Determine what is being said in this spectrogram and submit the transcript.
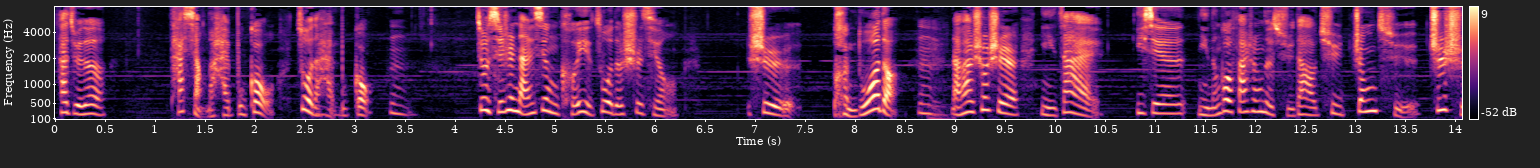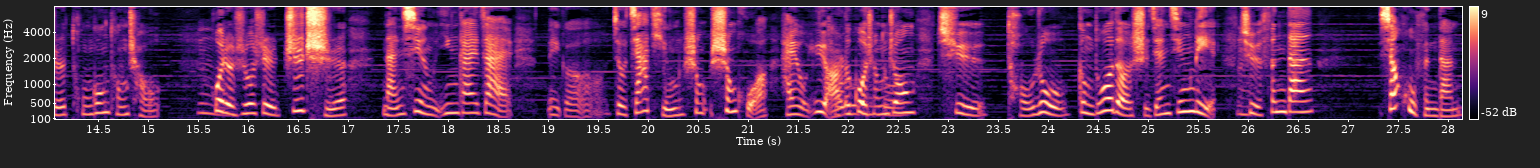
他觉得他想的还不够，做的还不够。嗯就其实男性可以做的事情是很多的，嗯哪怕说是你在一些你能够发生的渠道去争取支持同工同酬，嗯，或者说是支持男性应该在那个就家庭生生活还有育儿的过程中去投入更多的时间精力，嗯去分担，相互分担，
